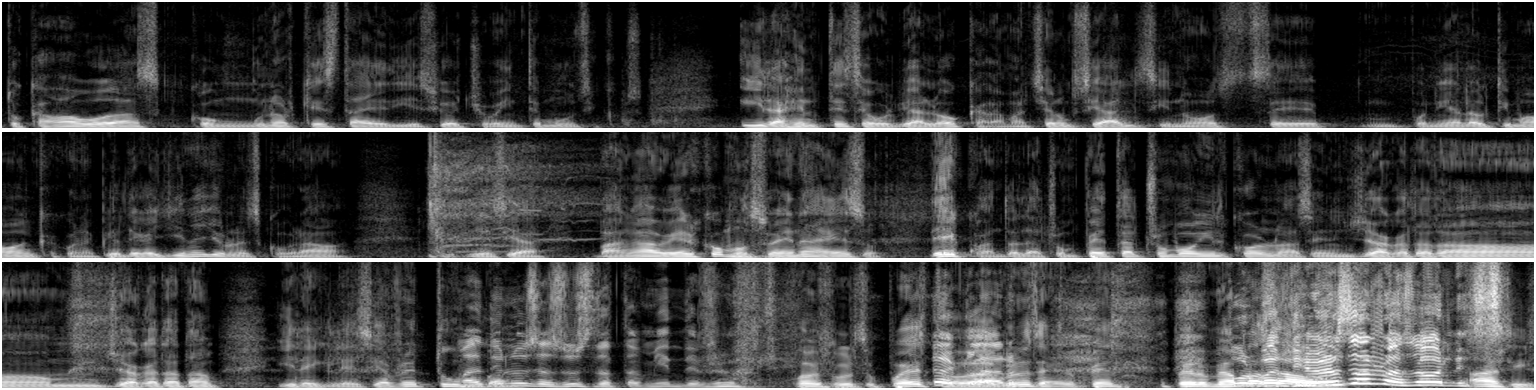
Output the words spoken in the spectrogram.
tocaba bodas con una orquesta de 18, 20 músicos. Y la gente se volvía loca. La marcha nupcial, si no se ponía la última banca con la piel de gallina, yo no les cobraba. Y decía, van a ver cómo suena eso. De cuando la trompeta, el trombón y el corno hacen yacatatam, yacatatam, y la iglesia retumba. Más de uno se asusta también de repente. Pues por supuesto, Claro. pero me ha Por pasado. diversas razones. Ah, sí.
